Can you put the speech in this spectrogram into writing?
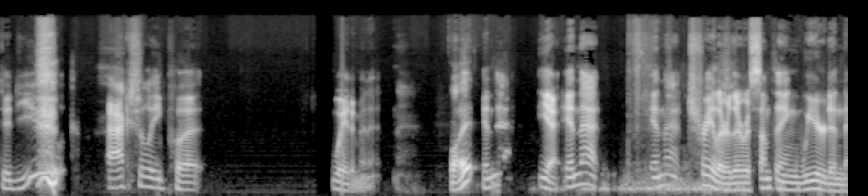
Did you actually put. Wait a minute. What? In that yeah, in that in that trailer there was something weird in there.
